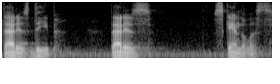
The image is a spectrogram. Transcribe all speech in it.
That is deep. That is scandalous.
